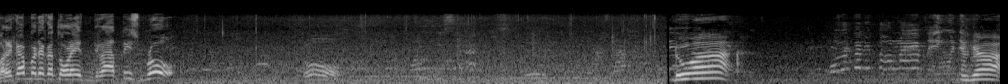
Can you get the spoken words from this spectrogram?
Mereka pada ke toilet gratis, bro. Tuh. dua tiga Ganjar.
